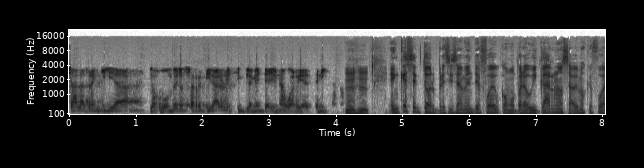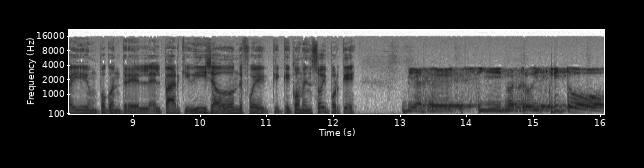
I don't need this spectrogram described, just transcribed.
ya la tranquilidad, los bomberos se retiraron y simplemente hay una guardia de ceniza. ¿En qué sector precisamente fue, como para ubicarnos? Sabemos que fue ahí un poco entre el, parque y Villa, o dónde fue que, comenzó y por qué. Bien, eh, si nuestro distrito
